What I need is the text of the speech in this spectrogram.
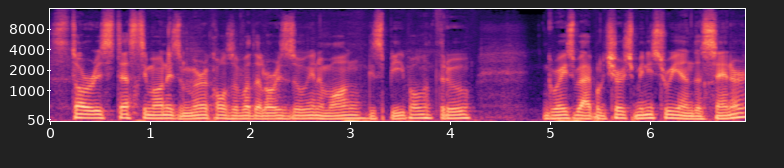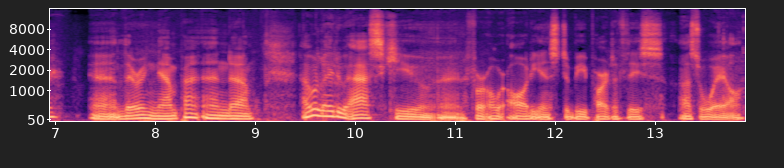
stories, testimonies, and miracles of what the Lord is doing among His people through Grace Bible Church Ministry and the Center uh, there in Nampa. And uh, I would like to ask you, uh, for our audience, to be part of this as well.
